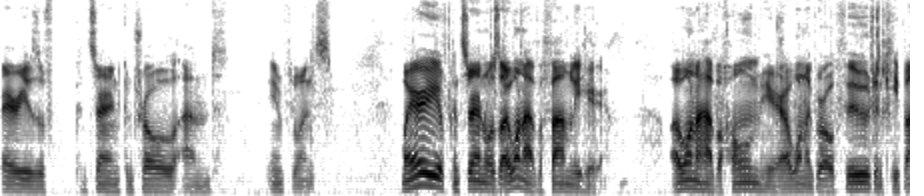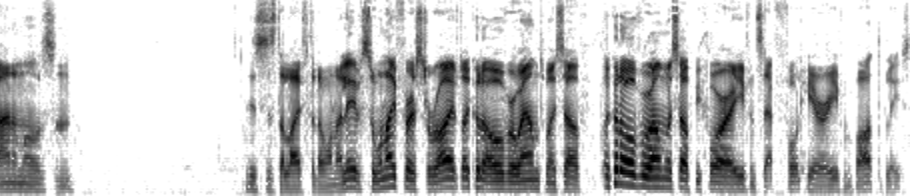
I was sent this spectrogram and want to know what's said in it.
areas of concern, control, and influence. My area of concern was I want to have a family here. I want to have a home here. I want to grow food and keep animals and this is the life that I want to live. So when I first arrived, I could have overwhelmed myself. I could have overwhelmed myself before I even set foot here or even bought the place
